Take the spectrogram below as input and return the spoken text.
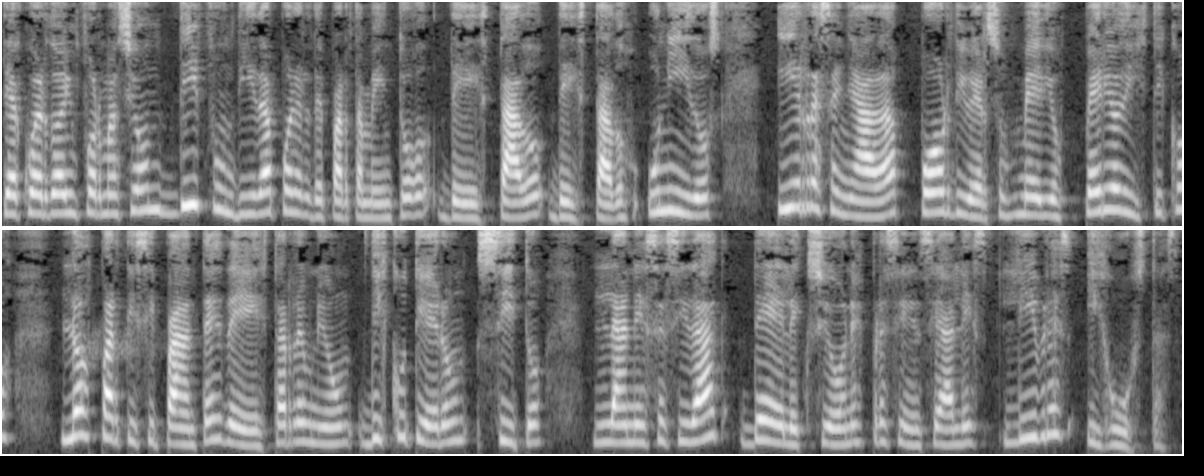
De acuerdo a información difundida por el Departamento de Estado de Estados Unidos y reseñada por diversos medios periodísticos, los participantes de esta reunión discutieron, cito, la necesidad de elecciones presidenciales libres y justas,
